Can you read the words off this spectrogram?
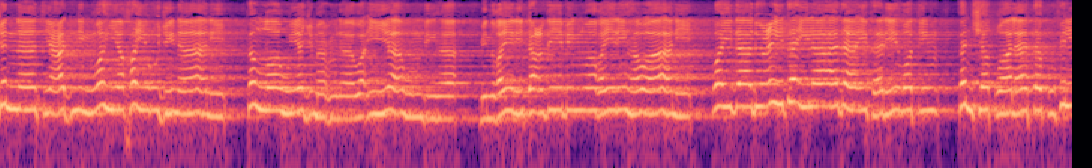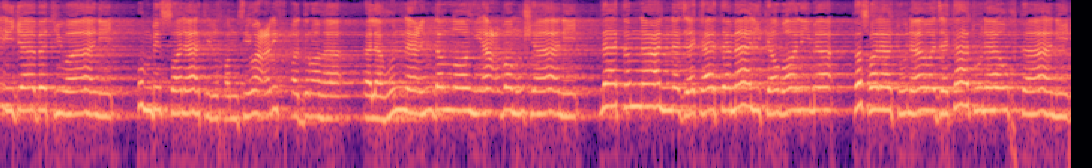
جنات عدن وهي خير جنان. فالله يجمعنا وإياهم بها من غير تعذيب وغير هوان. وإذا دعيت إلى أداء فريضة فانشط ولا تك في الإجابة واني قم بالصلاة الخمس واعرف قدرها فلهن عند الله أعظم شان. لا تمنعن زكاة مالك ظالما فصلاتنا وزكاتنا أختان.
